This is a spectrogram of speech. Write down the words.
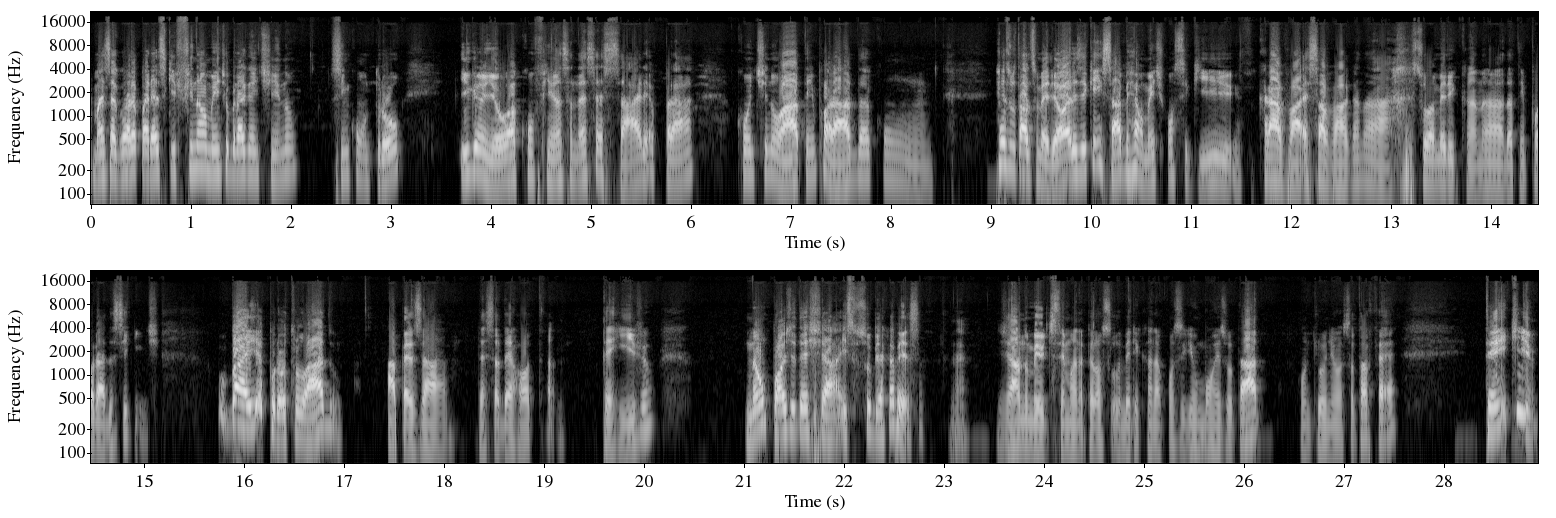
Mas agora parece que finalmente o Bragantino se encontrou e ganhou a confiança necessária para continuar a temporada com resultados melhores e quem sabe realmente conseguir cravar essa vaga na Sul-Americana da temporada seguinte. O Bahia, por outro lado, apesar dessa derrota terrível, não pode deixar isso subir a cabeça. Né? Já no meio de semana pela Sul-Americana conseguiu um bom resultado, contra o União Santa Fé. Tem que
